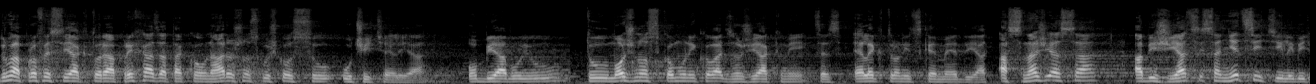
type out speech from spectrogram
Druhá profesia, ktorá prechádza takou náročnou skúškou, sú učitelia. Objavujú tú možnosť komunikovať so žiakmi cez elektronické médiá a snažia sa, aby žiaci sa necítili byť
